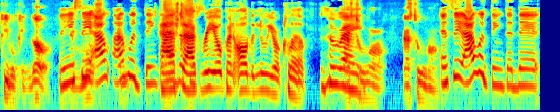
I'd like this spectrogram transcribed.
people can go. And you And see, most- I I would think as Hashtag pers- reopen all the New York club. right. That's too long. That's too long. And see, I would think that that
